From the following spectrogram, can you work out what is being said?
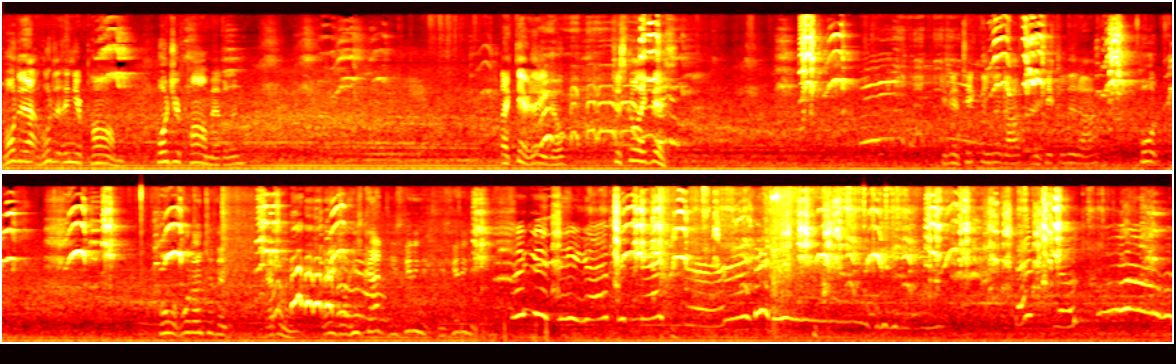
hold it out. Hold it in your palm. Hold your palm, Evelyn. Like there. There you go. Just go like this. You're gonna take the lid off. He's gonna take the lid off. Hold. Hold, hold on to the Evelyn. There you go. He's got. He's getting it. He's getting it. Look at the. That's so cool.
